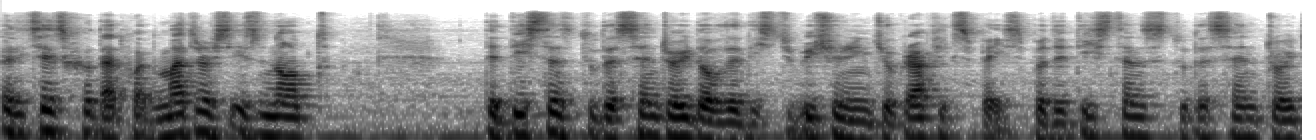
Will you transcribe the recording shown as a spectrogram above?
And it says that what matters is not the distance to the centroid of the distribution in geographic space, but the distance to the centroid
